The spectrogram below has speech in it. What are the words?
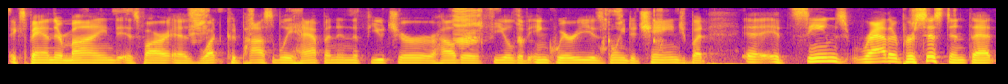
expand their mind as far as what could possibly happen in the future or how their field of inquiry is going to change. But uh, it seems rather persistent that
